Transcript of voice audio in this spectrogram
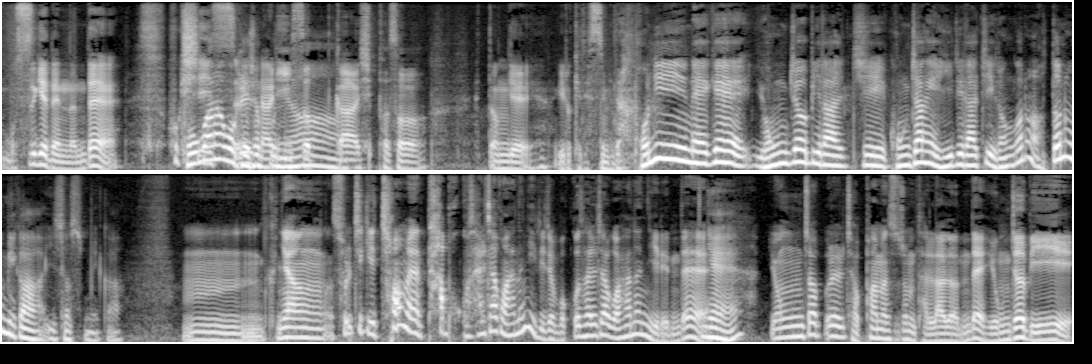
못 쓰게 됐는데 혹시 쓸 계셨군요. 날이 있었까 싶어서 했던 게 이렇게 됐습니다. 본인에게 용접이랄지 공장의 일이랄지 이런 거는 어떤 의미가 있었습니까? 음, 그냥 솔직히 처음에 다 먹고 살자고 하는 일이죠. 먹고 살자고 하는 일인데 예. 용접을 접하면서 좀 달라졌는데 용접이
